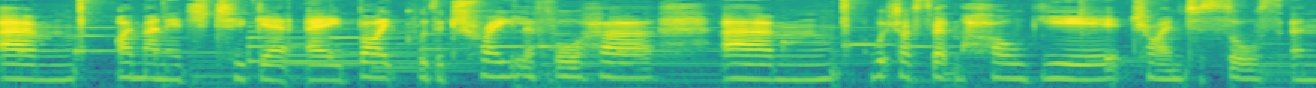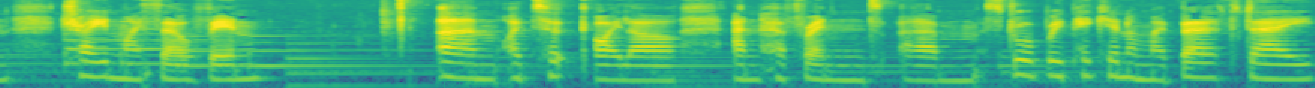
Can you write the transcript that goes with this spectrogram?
Um, I managed to get a bike with a trailer for her, um, which I've spent the whole year trying to source and train myself in. Um, I took Isla and her friend um, strawberry picking on my birthday.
